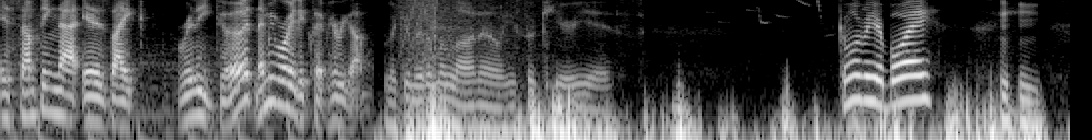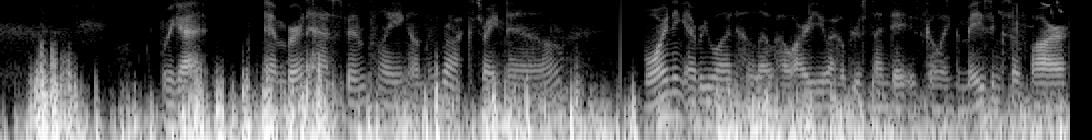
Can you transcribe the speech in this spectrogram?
is something that is like really good. Let me roll you the clip. Here we go. Look at little Milano. He's so curious. Come over here, boy. we got Ember and Aspen playing on the rocks right now. Morning, everyone. Hello, how are you? I hope your Sunday is going amazing so far.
